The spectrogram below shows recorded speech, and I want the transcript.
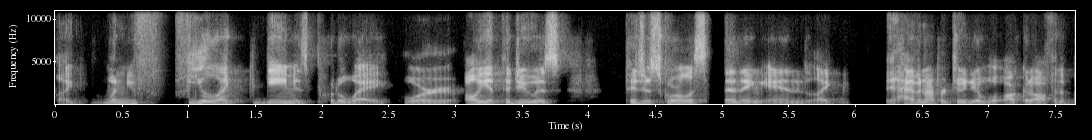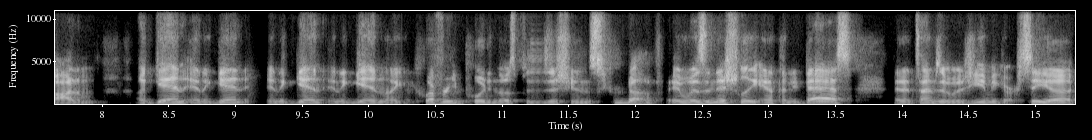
like when you feel like the game is put away, or all you have to do is pitch a scoreless inning and like have an opportunity to walk it off in the bottom again and again and again and again. Like whoever he put in those positions screwed up. It was initially Anthony Bass, then at times it was Yimi Garcia,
